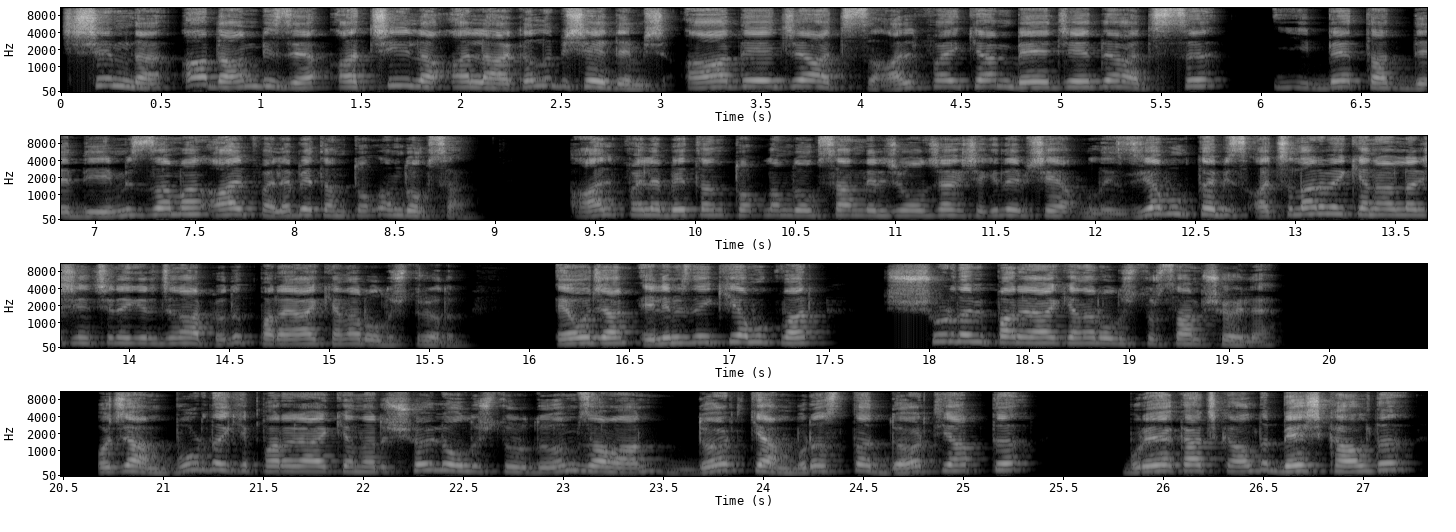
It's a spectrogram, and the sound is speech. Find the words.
Şimdi adam bize açıyla alakalı bir şey demiş. ADC açısı alfa iken BCD açısı beta dediğimiz zaman alfa ile beta'nın toplam 90. Alfa ile beta'nın toplam 90 derece olacak şekilde bir şey yapmalıyız. Yamukta biz açılar ve kenarlar işin içine girince ne yapıyorduk? Paralel kenar oluşturuyorduk. E hocam elimizde iki yamuk var. Şurada bir paralel kenar oluştursam şöyle. Hocam buradaki paralel kenarı şöyle oluşturduğum zaman dörtgen burası da 4 yaptı. Buraya kaç kaldı? 5 kaldı.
